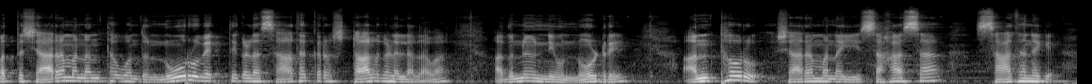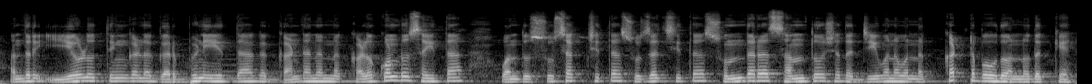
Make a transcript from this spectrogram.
ಮತ್ತು ಶಾರಮ್ಮನಂಥ ಒಂದು ನೂರು ವ್ಯಕ್ತಿಗಳ ಸಾಧಕರ ಸ್ಟಾಲ್ಗಳೆಲ್ಲ ಅದಾವ ಅದನ್ನು ನೀವು ನೋಡ್ರಿ. ಅಂಥವರು ಶಾರಮ್ಮನ ಈ ಸಾಹಸ ಸಾಧನೆಗೆ. ಅಂದರೆ ಏಳು ತಿಂಗಳ ಗರ್ಭಿಣಿ ಇದ್ದಾಗ ಗಂಡನನ್ನು ಕಳ್ಕೊಂಡು ಸಹಿತ ಒಂದು ಸುಸಕ್ಷಿತ ಸುಸಜ್ಜಿತ, ಸುಂದರ, ಸಂತೋಷದ ಜೀವನವನ್ನು ಕಟ್ಟಬಹುದು ಅನ್ನೋದಕ್ಕೆ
